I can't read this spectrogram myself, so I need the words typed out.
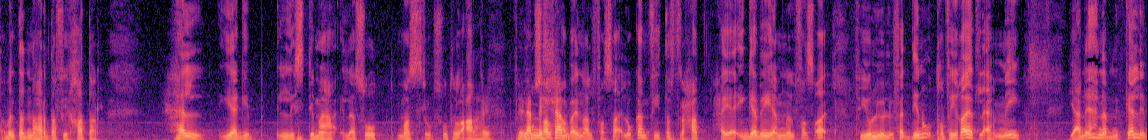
طب أنت النهارده في خطر. هل يجب الاستماع إلى صوت مصر وصوت العقل صحيح. في المصالحة. بين الفصائل؟ وكان في تصريحات الحقيقة ايجابيه من الفصائل في يوليو اللي فات. دي نقطة في غاية الأهمية. يعني إحنا بنتكلم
